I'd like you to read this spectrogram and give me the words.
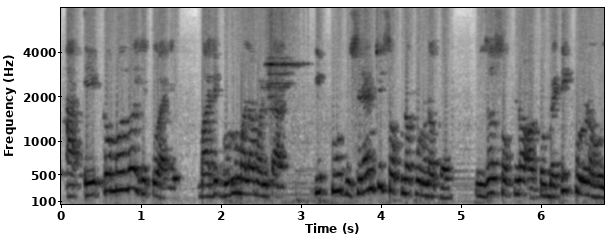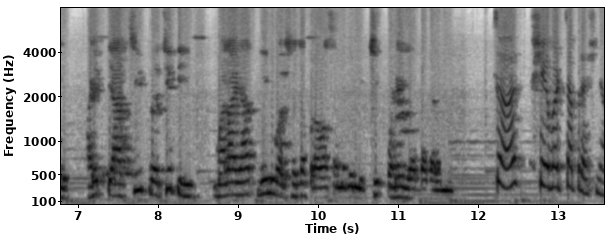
हा एकमेव हेतू आहे. माझे गुरु मला म्हणतात की तू दुसऱ्यांची स्वप्न पूर्ण कर. तुझं स्वप्न ऑटोमॅटिक पूर्ण होईल. आणि त्याची प्रचिती मला या तीन वर्षाच्या प्रवासामध्ये निश्चितपणे या प्रकारे मिळते. सर शेवटचा प्रश्न.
